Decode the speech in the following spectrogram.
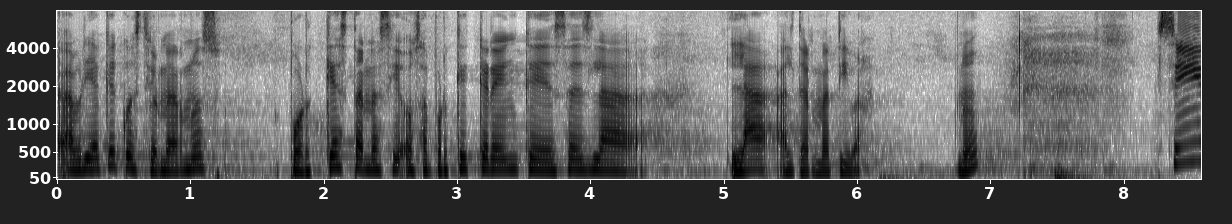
habría que cuestionarnos por qué están haciendo, o sea, por qué creen que esa es la, la alternativa, ¿no? Sí,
